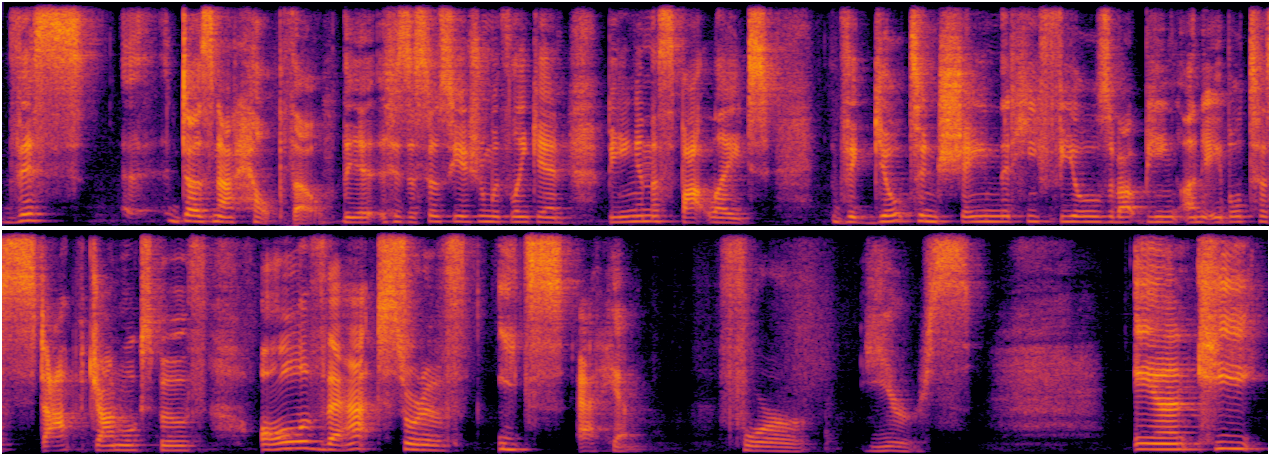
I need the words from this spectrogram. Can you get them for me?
This does not help though. The, his association with Lincoln, being in the spotlight, the guilt and shame that he feels about being unable to stop John Wilkes Booth, all of that sort of eats at him for years. And he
